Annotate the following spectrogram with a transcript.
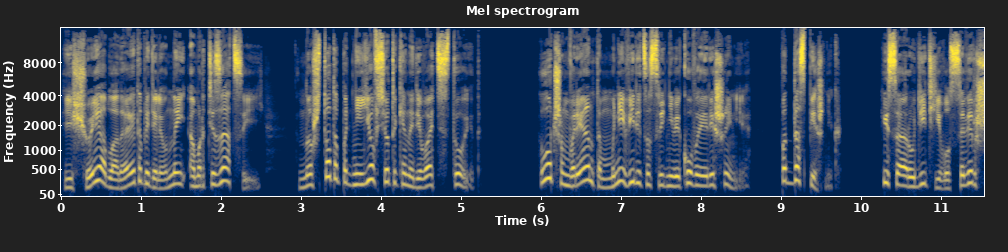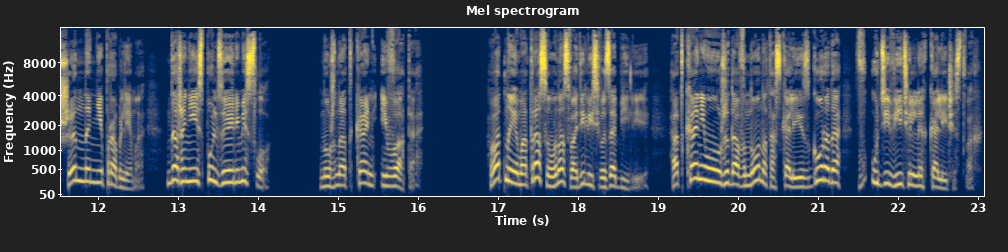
Еще и обладает определенной амортизацией, но что-то под нее все-таки надевать стоит. Лучшим вариантом мне видится средневековое решение — поддоспешник. И соорудить его совершенно не проблема, даже не используя ремесло. Нужна ткань и вата. Ватные матрасы у нас водились в изобилии, а ткани мы уже давно натаскали из города в удивительных количествах.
